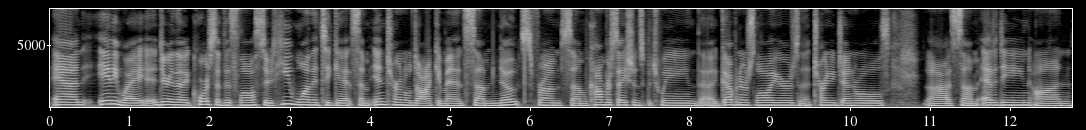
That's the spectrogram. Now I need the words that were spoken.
And anyway, during the course of this lawsuit, he wanted to get some internal documents, some notes from some conversations between the governor's lawyers and attorney generals, uh, some editing on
